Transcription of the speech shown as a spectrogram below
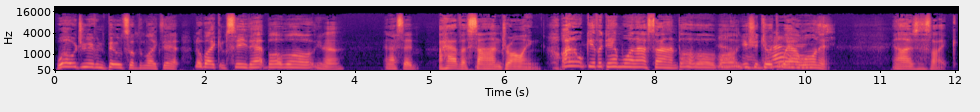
Why would you even build something like that? Nobody can see that." Blah blah. You know. And I said, "I have a signed drawing. I don't give a damn what I signed. Blah blah blah. Oh you should do it the way I want it." And I was just like,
